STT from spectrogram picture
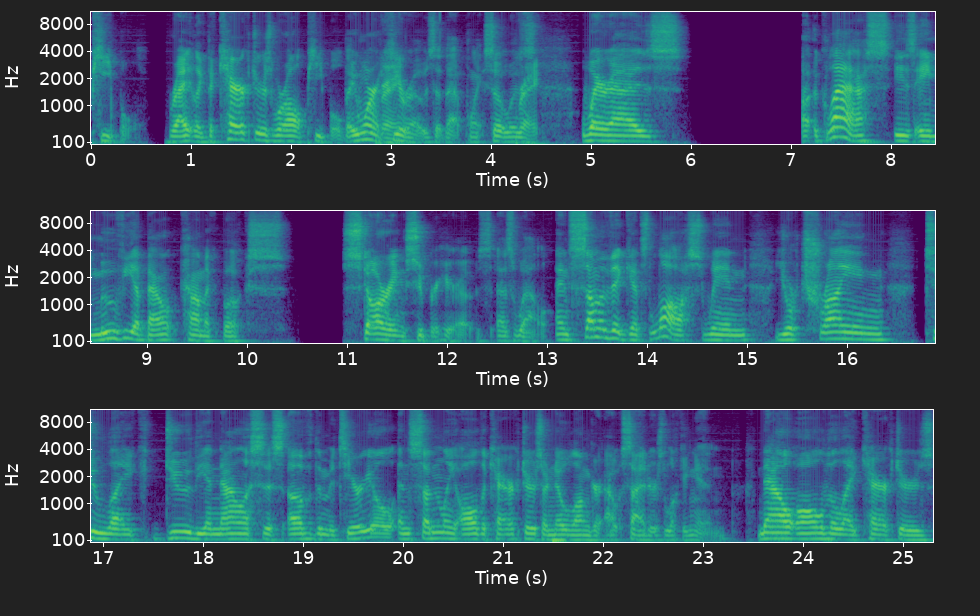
people, right? Like the characters were all people. They weren't Right. heroes at that point. So it was Right. whereas uh, Glass is a movie about comic books starring superheroes as well. And some of it gets lost when you're trying to like do the analysis of the material and suddenly all the characters are no longer outsiders looking in. Now all the like characters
